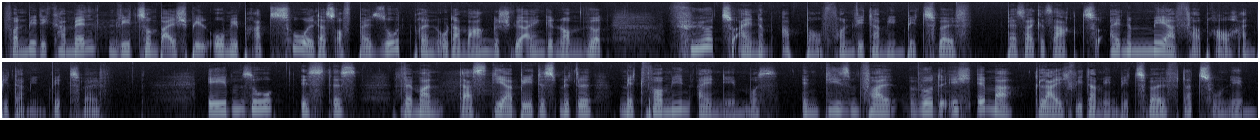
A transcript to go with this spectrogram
von Medikamenten wie zum Beispiel Omeprazol, das oft bei Sodbrennen oder Magengeschwür eingenommen wird, führt zu einem Abbau von Vitamin B12, besser gesagt zu einem Mehrverbrauch an Vitamin B12. Ebenso ist es, wenn man das Diabetesmittel Metformin einnehmen muss. In diesem Fall würde ich immer gleich Vitamin B12 dazu nehmen.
